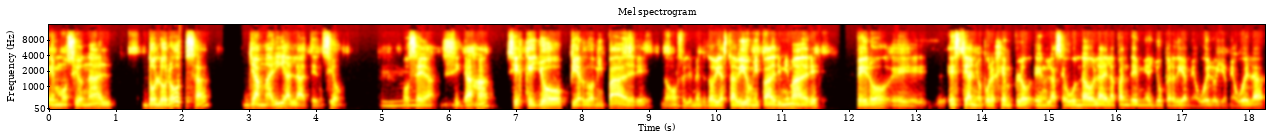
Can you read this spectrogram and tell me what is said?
emocional dolorosa llamaría la atención. O sea, si, mm. ajá, si es que yo pierdo a mi padre, ¿no? Felizmente todavía está vivo mi padre y mi madre, pero eh, este año, por ejemplo, en la segunda ola de la pandemia, yo perdí a mi abuelo y a mi abuela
